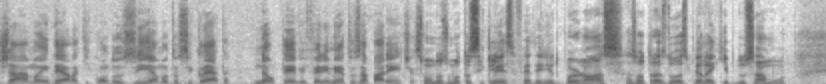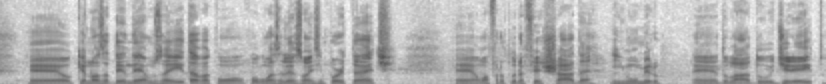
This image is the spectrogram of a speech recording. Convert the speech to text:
Já a mãe dela, que conduzia a motocicleta, não teve ferimentos aparentes. Um dos motociclistas foi atendido por nós, as outras duas pela equipe do SAMU. É, o que nós atendemos aí estava com, com, algumas lesões importantes, é, uma fratura fechada em úmero é, do lado direito,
